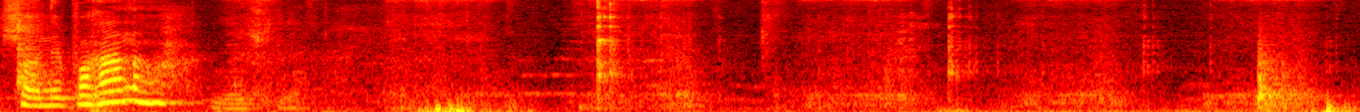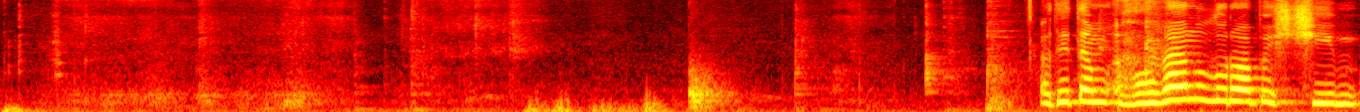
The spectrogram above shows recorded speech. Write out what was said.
Що, непогано? Вийшло. А ти там гранулу робиш чи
